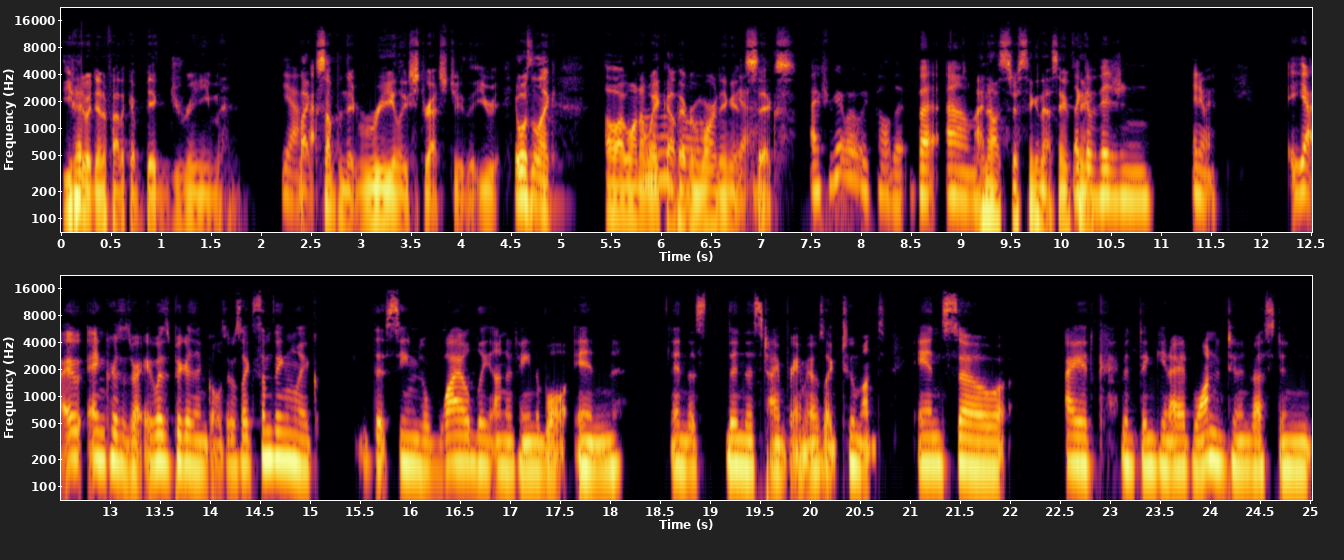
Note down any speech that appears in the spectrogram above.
you had to identify like a big dream, yeah, like something that really stretched you. That you it wasn't like oh, I want to wake up every Oh, morning at yeah. six. I forget what we called it, but um, I know. I was just thinking that same thing like a vision. Anyway, yeah, it, and Chris is right. It was bigger than goals. It was like something like that seems wildly unattainable in in this in this time frame. It was like two months, and so I had been thinking I had wanted to invest in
